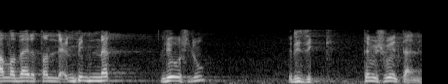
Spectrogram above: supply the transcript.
الله داير يطلع منك. ليه وشنو؟ رزق تمشي وين تاني؟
